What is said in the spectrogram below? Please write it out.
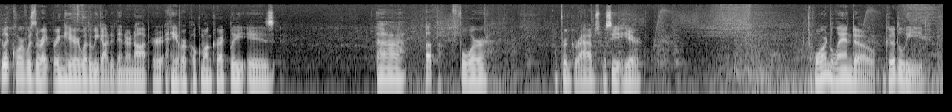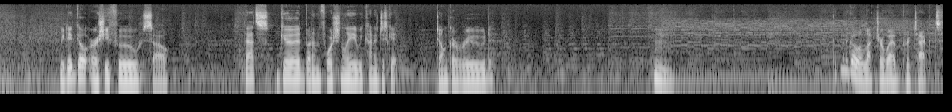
feel like Corv was the right bring here. Whether we got it in or not, or any of our Pokemon correctly, is uh, up for up for grabs. We'll see it here. Torn Lando, good lead. We did go Urshifu, so that's good, but unfortunately we kind of just get Dunkarood. Hmm. I think I'm gonna go Electroweb Protect.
